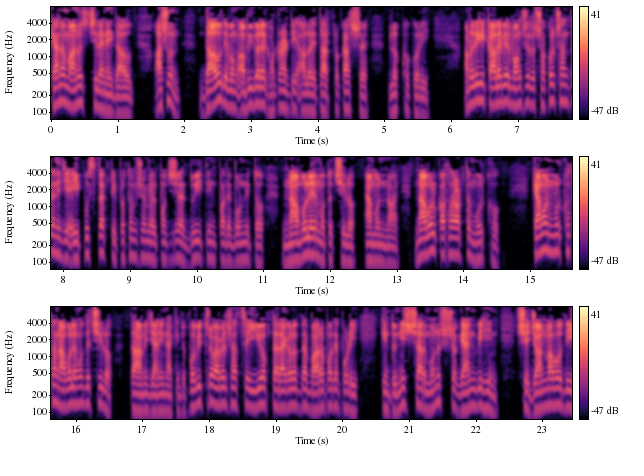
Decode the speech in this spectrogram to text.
কেন মানুষ ছিলেন এই দাউদ? আসুন, দাউদ এবং অবিগলের ঘটনাটি আলোয় তার প্রকাশ্যে লক্ষ্য করি। আমরা দেখি কালেবের বংশধর সকল সন্তানই যে এই পুস্তকটি প্রথম সময়াল পঁচিশ হাজার দুই তিন পদে বর্ণিত নাবলের মতো ছিল, এমন নয়। নাবল কথার অর্থ মূর্খ। কেমন মূর্খতা নাবলের মধ্যে ছিল? তা আমি জানি না, কিন্তু পবিত্র বাবেল শাস্ত্রে ইয়ব তার এগারো বারো পদে পড়ি, কিন্তু নিঃস্বার মনুষ্য জ্ঞানবিহীন, সে জন্মাবধি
